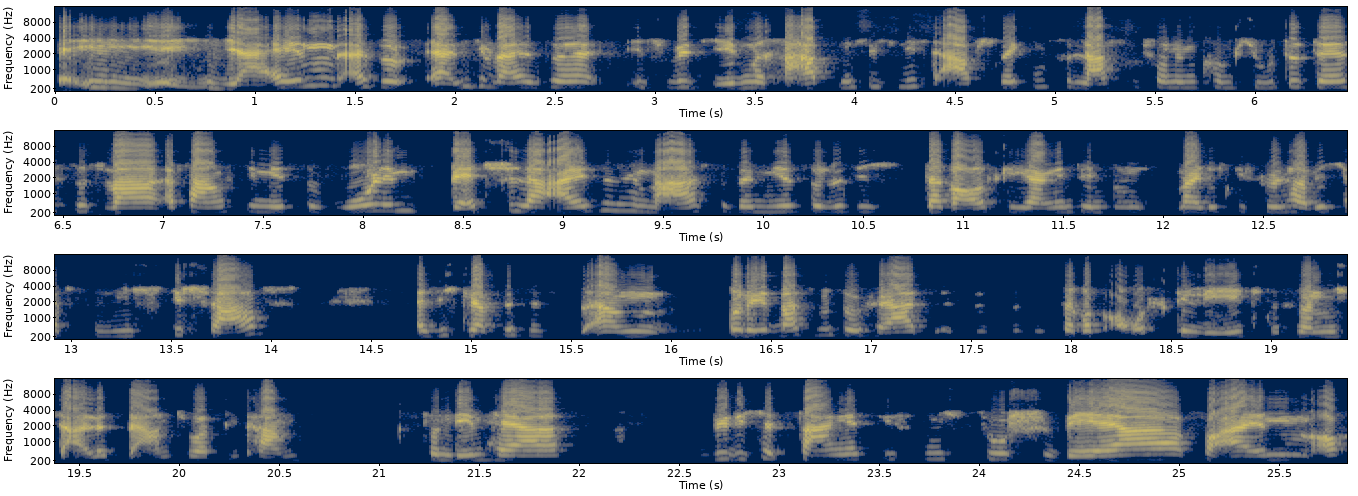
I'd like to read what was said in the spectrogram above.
Nein, also ehrlicherweise, ich würde jeden raten, sich nicht abschrecken zu lassen von einem Computertest. Das war erfahrungsgemäß sowohl im Bachelor als auch im Master bei mir so, dass ich da rausgegangen bin und mal das Gefühl habe, ich habe es nicht geschafft. Also ich glaube, das ist, ähm, oder was man so hört, darauf ausgelegt, dass man nicht alles beantworten kann. Von dem her würde ich jetzt sagen, es ist nicht so schwer, vor allem auch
